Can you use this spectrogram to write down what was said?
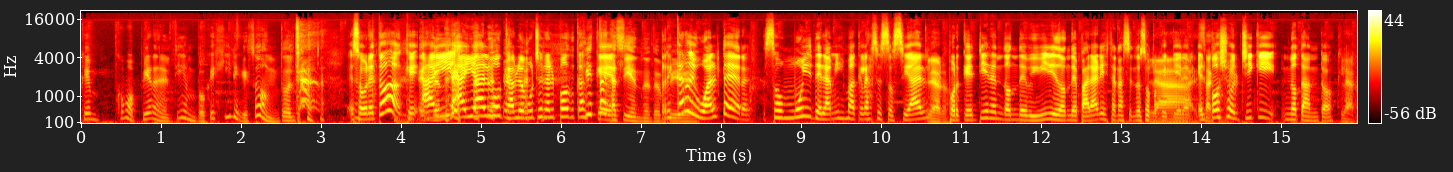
qué- ¿cómo pierden el tiempo? ¿Qué giles que son? Todo el tiempo? Sobre todo que ahí hay algo que hablo mucho en el podcast ¿Qué que están haciendo estos Ricardo y? Walter son muy de la misma clase social Claro. porque tienen donde vivir y donde parar y están haciendo eso porque quieren. El pollo, el chiqui, no tanto. Claro.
